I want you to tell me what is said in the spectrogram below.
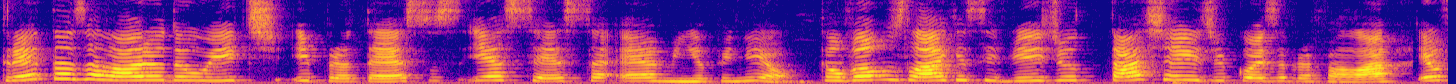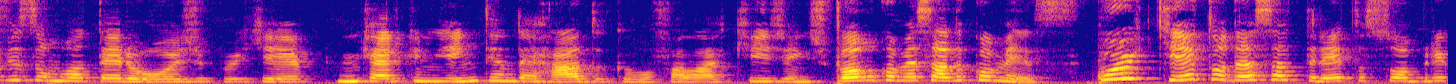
tretas a Laura The Witch e protestos e a sexta é a minha opinião. Então vamos lá que esse vídeo tá cheio de coisa para falar. Eu fiz um roteiro hoje porque não quero que ninguém entenda errado o que eu vou falar aqui, gente. Vamos começar do começo. Por que toda essa treta sobre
